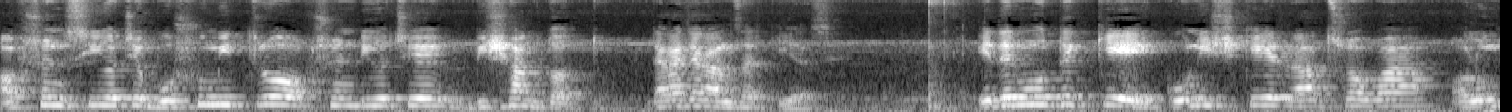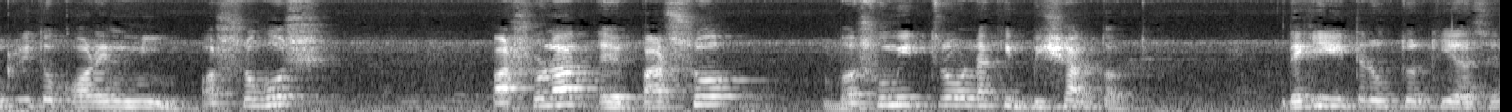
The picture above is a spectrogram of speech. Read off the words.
অপশন সি হচ্ছে বসুমিত্র অপশন ডি হচ্ছে বিশাখ দত্ত। দেখা যাক আনসার কি আছে। এদের মধ্যে কে? কনিষ্কের রাজসভা অলঙ্কৃত করেননি। অশ্বঘোষ পার্শ্বনাথ পার্শ্ব, বসুমিত্র নাকি বিশাখ দত্ত? দেখি এটার উত্তর কি আছে।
